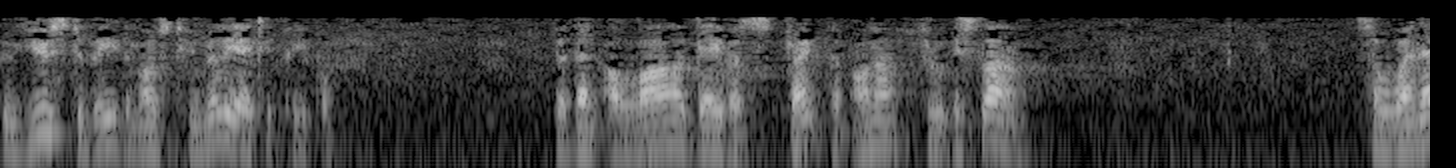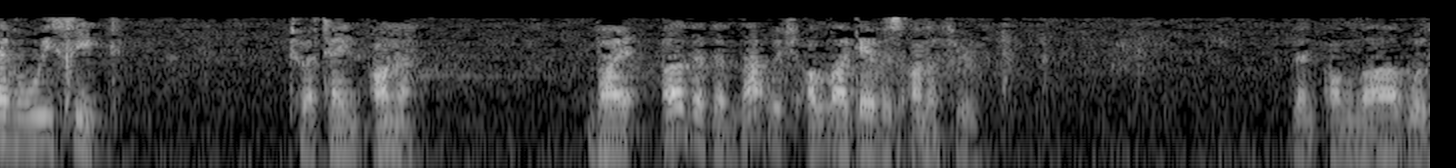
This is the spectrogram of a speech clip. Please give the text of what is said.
who used to be the most humiliated people. But then Allah gave us strength and honor through Islam. So whenever we seek to attain honor by other than that which Allah gave us honor through, then Allah will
